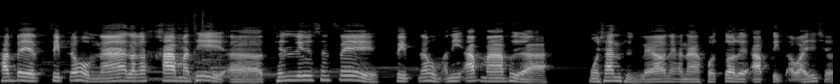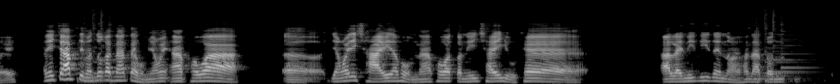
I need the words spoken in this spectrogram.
พันเบสสิบนะผมนะ แล้วก็ข้ามมาที่เอ่อเทนริวเซนเซ่สิบนะผมอันนี้อัพมาเผื่อโมชั่นถึงแล้วในอนาคตก็เลยอัพติดเอาไว้เฉยๆอันนี้จะอัพติดมาตัวกันนะแต่ผมยังไม่อัพเพราะว่า เอ่อยังไม่ได้ใช้นะผมนะ เพราะว่าตอนนี้ใช้อยู่แค่ อะไรนิดๆหน่อยๆขนาดตอนเท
